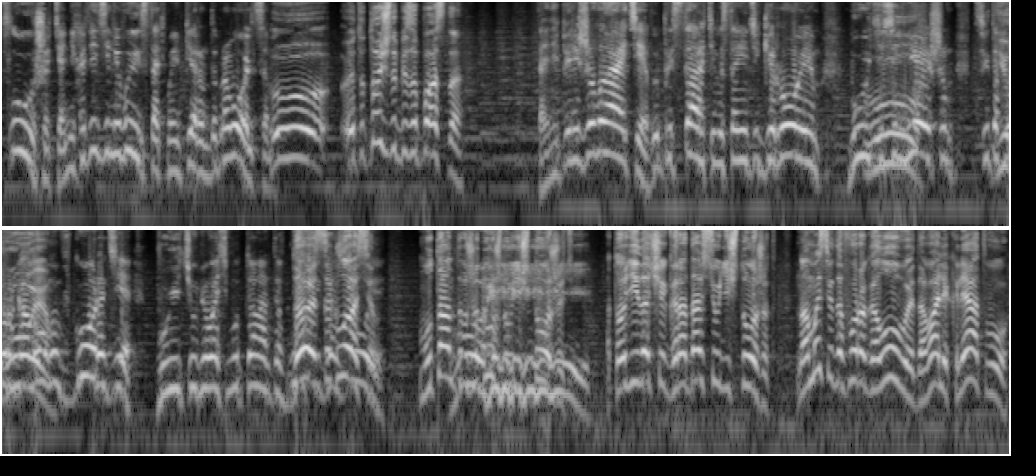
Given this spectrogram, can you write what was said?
Слушайте, а не хотите ли вы стать моим первым добровольцем? О, это точно безопасно? Да не переживайте, вы представьте, вы станете героем, будете О, сильнейшим светофороголовым героем. в городе, будете убивать мутантов, Да, я согласен. грозой. Мутантов же нужно уничтожить. А то они иначе города все уничтожат. Но мы, светофороголовые, давали клятву,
